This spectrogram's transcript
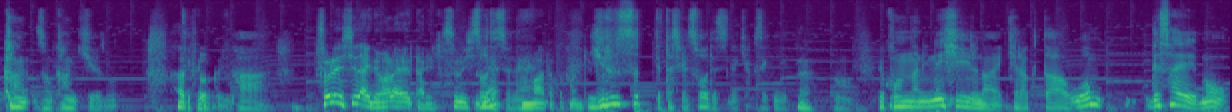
かん、その緩急の テクニックに。はい。それ次第で笑えたりするしね。そうですよねまあ、許すって確かにそうですね、客席に。うんでこんなにね、ヒールなキャラクターを、でさえも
